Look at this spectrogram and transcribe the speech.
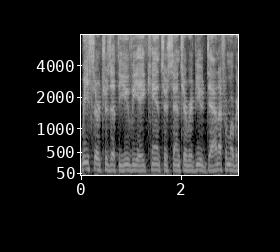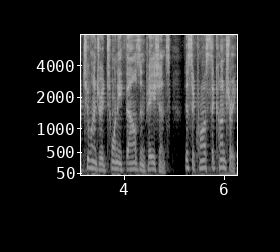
Researchers at the UVA Cancer Center reviewed data from over 220,000 patients, this across the country.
